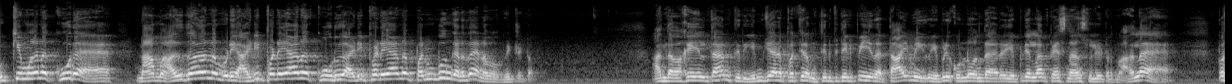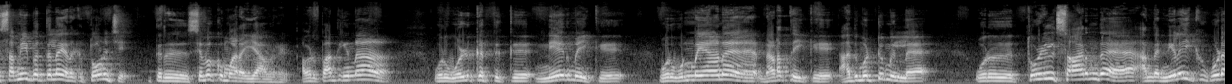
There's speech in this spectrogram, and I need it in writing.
முக்கியமான கூரை நாம் அதுதான் நம்முடைய அடிப்படையான கூறு அடிப்படையான பண்புங்கிறத நம்ம விட்டுட்டோம். அந்த வகையில் தான் திரு எம்ஜிஆரை பற்றி நம்ம திருப்பி திருப்பி இந்த தாய்மை எப்படி கொண்டு வந்தார் எப்படியெல்லாம் பேசினான்னு சொல்லிட்டு இருந்தோம். அதில் இப்போ சமீபத்தில் எனக்கு தோணுச்சு திரு சிவகுமார் ஐயா அவர்கள். அவர் பார்த்தீங்கன்னா ஒரு ஒழுக்கத்துக்கு நேர்மைக்கு ஒரு உண்மையான நடத்தைக்கு அது மட்டும் இல்லை ஒரு தொழில் சார்ந்த அந்த நிலைக்கு கூட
